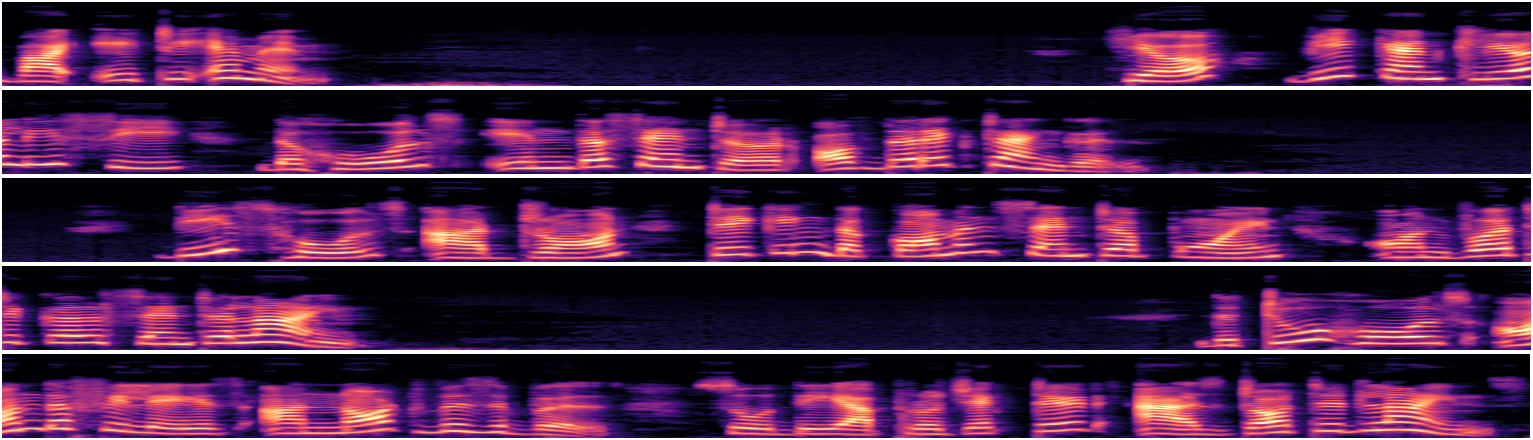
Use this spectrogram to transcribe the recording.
by 80 mm. Here we can clearly see the holes in the center of the rectangle. These holes are drawn taking the common center point on vertical center line. The two holes on the fillets are not visible so they are projected as dotted lines.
